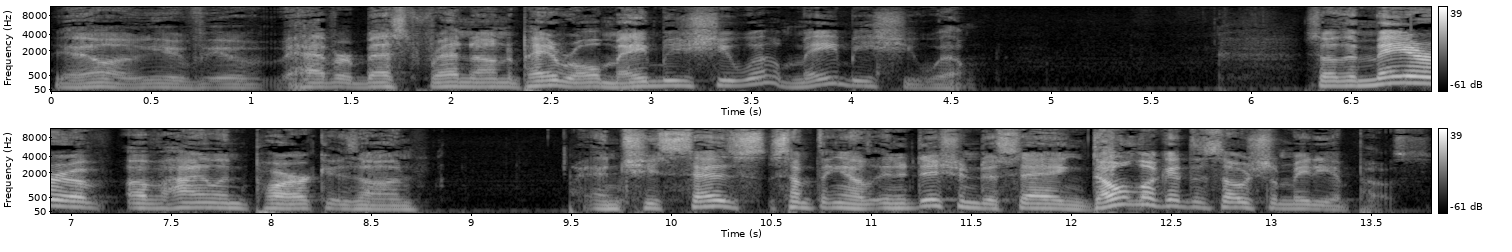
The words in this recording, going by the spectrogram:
you know, if you have her best friend on the payroll, maybe she will. Maybe she will. So the mayor of, of Highland Park is on, and she says something else. In addition to saying, don't look at the social media posts.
